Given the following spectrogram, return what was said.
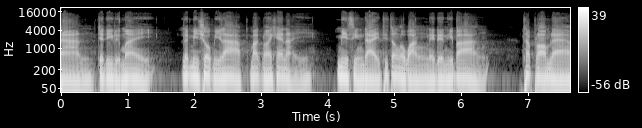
งานจะดีหรือไม่ และมีโชคมีลาบมากน้อยแค่ไหน มีสิ่งใดที่ต้องระวังในเดือนนี้บ้าง ถ้าพร้อมแล้ว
